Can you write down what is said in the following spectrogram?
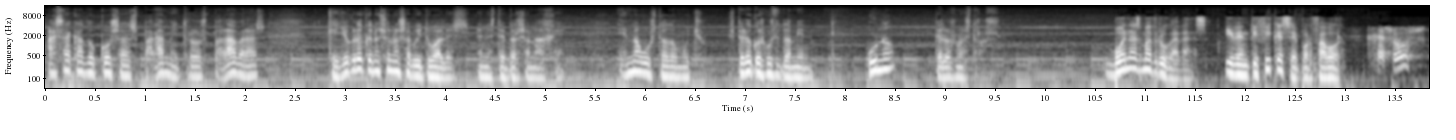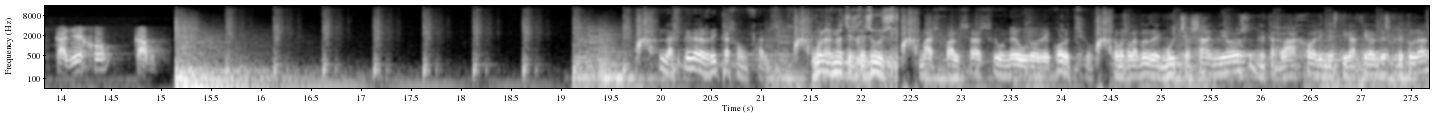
ha sacado cosas, parámetros, palabras, que yo creo que no son los habituales en este personaje. Y me ha gustado mucho. Espero que os guste también. Uno de los nuestros. Buenas madrugadas. Identifíquese, por favor. Jesús Callejo Cabo. Las piedras ricas son falsas. Buenas noches, Jesús. Más falsas que un euro de corcho. Estamos hablando de muchos años de trabajo, de investigación, de escritura.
